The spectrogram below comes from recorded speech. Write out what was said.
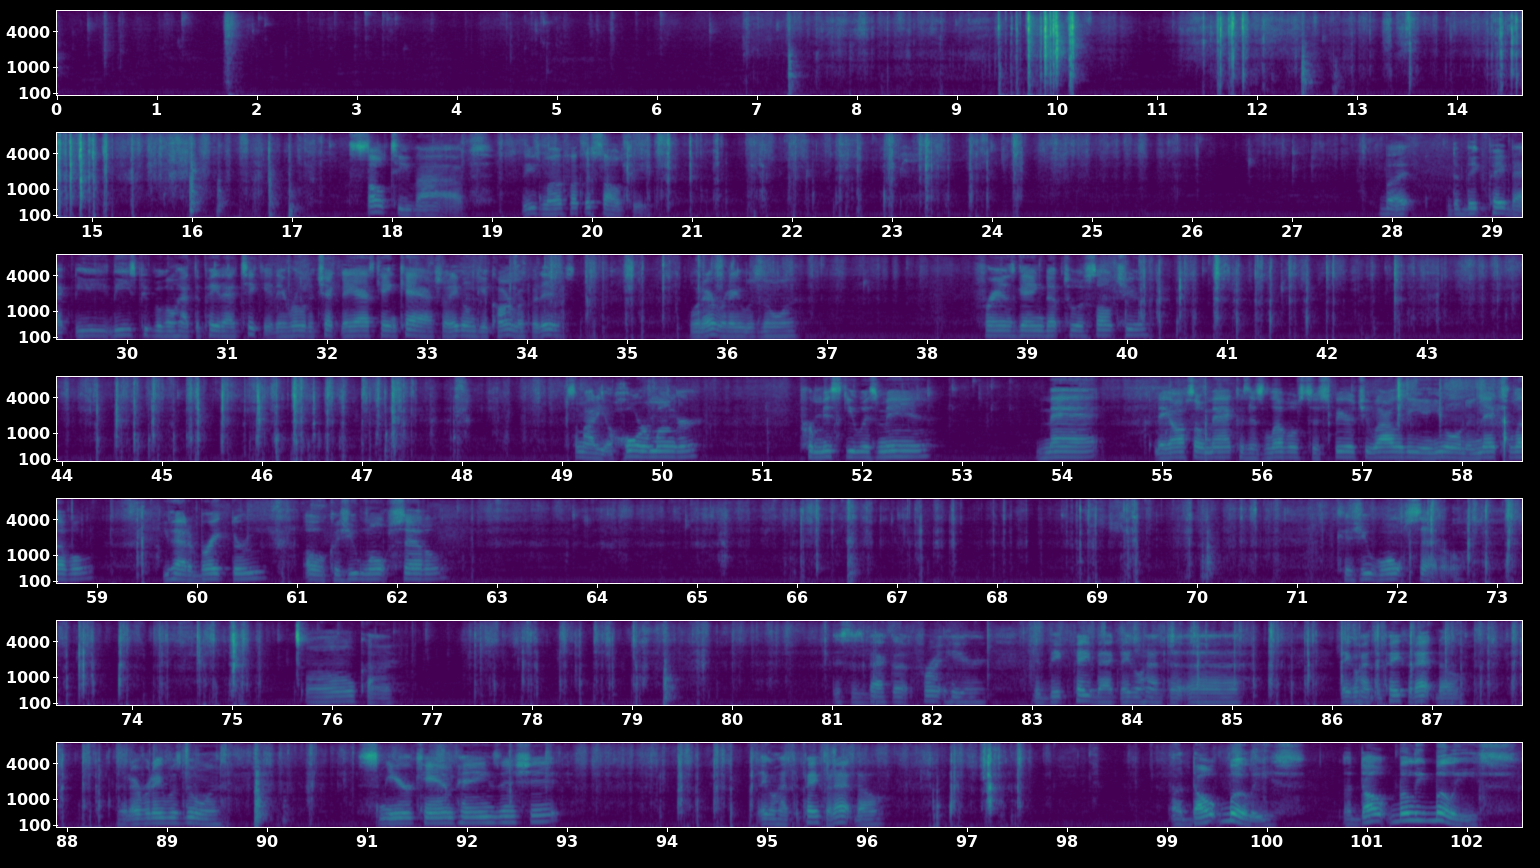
Salty vibes. These motherfuckers salty. But the big payback, these, these people gonna have to pay that ticket. They wrote a check they ass can't cash, so they gonna get karma for this. Whatever they was doing. Friends ganged up to assault you. Somebody a whoremonger, promiscuous man, mad. They also mad because it's levels to spirituality and you on the next level. You had a breakthrough. Oh, because you won't settle. Because you won't settle. Okay. This is back up front here. The big payback, they gonna have to uh they gonna have to pay for that though. Whatever they was doing. Smear campaigns and shit. They gonna have to pay for that though. Adult bullies. Adult bully bullies.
